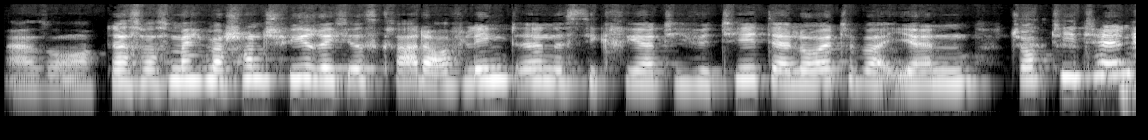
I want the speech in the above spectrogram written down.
Also das, was manchmal schon schwierig ist, gerade auf LinkedIn, ist die Kreativität der Leute bei ihren Jobtiteln.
